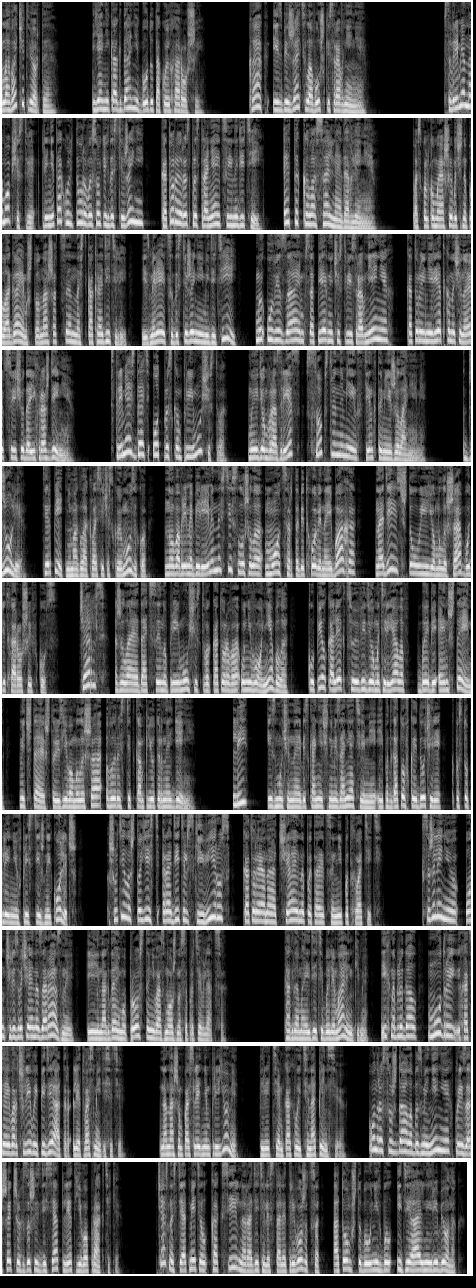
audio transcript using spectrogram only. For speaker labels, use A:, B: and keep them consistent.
A: Глава четвертая. Я никогда не буду такой хорошей. Как избежать ловушки сравнения? В современном обществе принята культура высоких достижений, которая распространяется и на детей. Это колоссальное давление. Поскольку мы ошибочно полагаем, что наша ценность как родителей измеряется достижениями детей, мы увязаем в соперничестве и сравнениях, которые нередко начинаются еще до их рождения. Стремясь дать отпрыскам преимущество, мы идем в разрез с собственными инстинктами и желаниями. Джулия терпеть не могла классическую музыку, но во время беременности слушала Моцарта, Бетховена и Баха, надеясь, что у ее малыша будет хороший вкус. Чарльз, желая дать сыну преимущество, которого у него не было, купил коллекцию видеоматериалов Бэби Эйнштейн, мечтая, что из его малыша вырастет компьютерный гений. Ли, измученная бесконечными занятиями и подготовкой дочери к поступлению в престижный колледж, шутила, что есть родительский вирус, который она отчаянно пытается не подхватить. К сожалению, он чрезвычайно заразный, и иногда ему просто невозможно сопротивляться. Когда мои дети были маленькими, их наблюдал мудрый, хотя и ворчливый педиатр лет 80. На нашем последнем приеме, перед тем как выйти на пенсию, он рассуждал об изменениях, произошедших за 60 лет его практики. В частности, отметил, как сильно родители стали тревожиться о том, чтобы у них был идеальный ребенок.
